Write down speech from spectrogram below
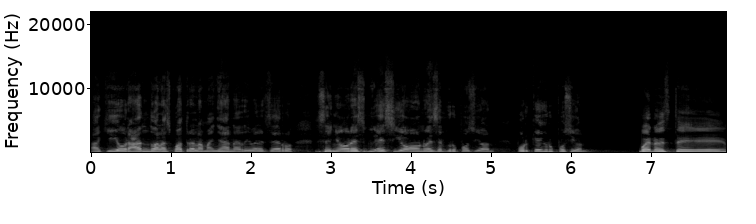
aquí orando a las 4 de la mañana arriba del cerro, Señor, ¿es, es Sion o es el Grupo Sion? ¿Por qué Grupo Sion? Bueno, este.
